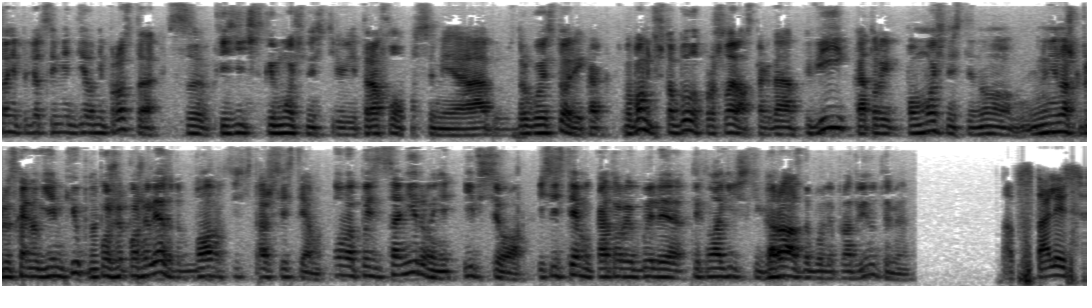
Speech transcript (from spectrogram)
Sony придется иметь дело не просто с физической мощностью и терафлопсами, а с другой историей. Как вы помните, что было в прошлый раз, когда Wii, который по мощности, ну, немножко превосходил GameCube, но по, по железу это была практически та же система. Новое позиционирование и все. И системы, которые были технологически гораздо более продвинутыми, отстались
